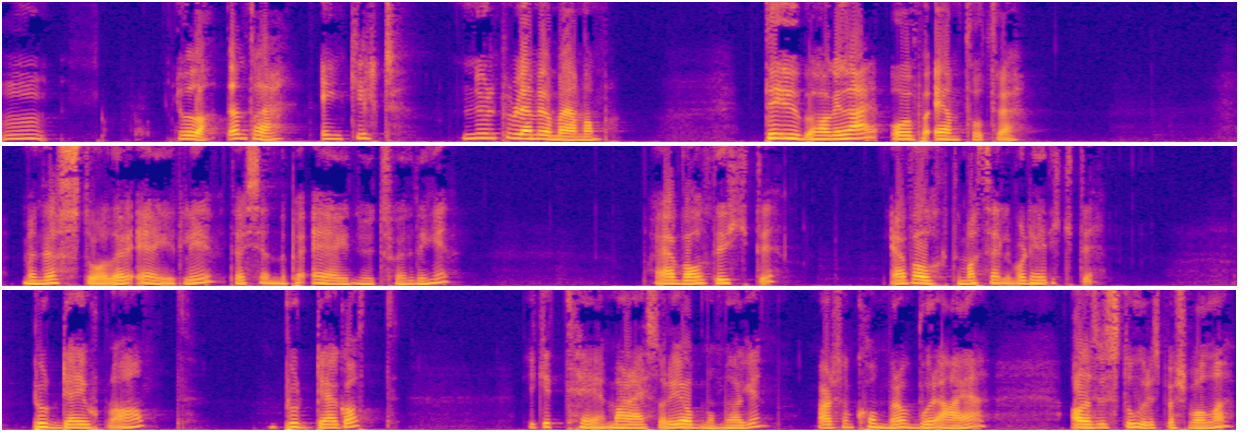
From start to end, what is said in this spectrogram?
mm, Jo da, den tar jeg. Enkelt. Null problem å jobbe meg gjennom. Det ubehaget der, over på én, to, tre. Men det å stå der i eget liv, det å kjenne på egne utfordringer Har jeg valgt riktig? Jeg valgte meg selv, var det riktig? Burde jeg gjort noe annet? Burde jeg gått? Hvilket tema er det jeg står og jobber med om dagen? Hva er det som kommer opp? Hvor er jeg? Alle disse store spørsmålene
